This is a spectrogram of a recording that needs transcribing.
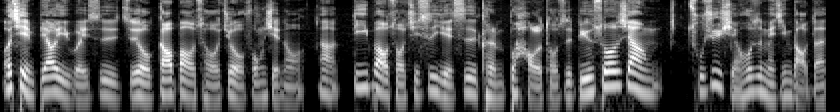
而且你不要以为是只有高报酬就有风险哦，那低报酬其实也是可能不好的投资，比如说像储蓄险或是美金保单。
